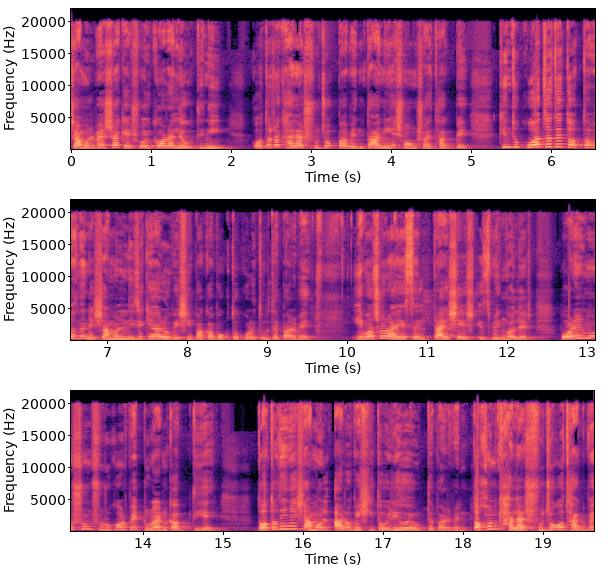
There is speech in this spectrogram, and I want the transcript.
শ্যামল বেশরাকে সই করালেও তিনি কতটা খেলার সুযোগ পাবেন তা নিয়ে সংশয় থাকবে। কিন্তু কুয়াদ্রাতের তত্ত্বাবধানে শ্যামল নিজেকে আরও বেশি পাকাপোক্ত করে তুলতে পারবে। এবছর আইএসএল প্রায় শেষ ইস্টবেঙ্গলের পরের মরশুম শুরু করবে টুরান কাপ দিয়ে। ততদিনে শ্যামল আরও বেশি তৈরি হয়ে উঠতে পারবেন। তখন খেলার সুযোগও থাকবে।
